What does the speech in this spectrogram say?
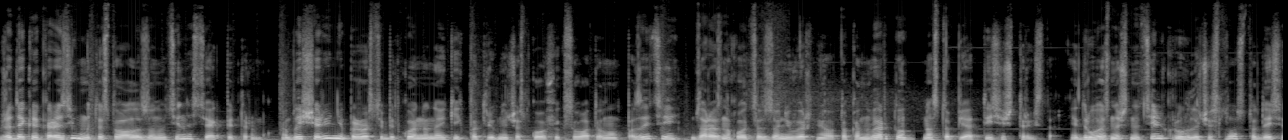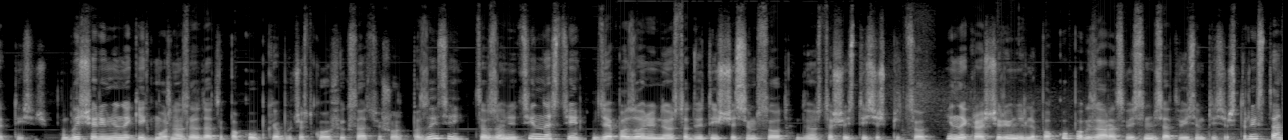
Вже декілька разів ми тестували зону цінності як підтримку. Найближчі рівні при рості біткоїна, на яких потрібно частково фіксувати лонг позиції, зараз знаходиться в зоні верхнього автоконверту на 105 300. І друга значна ціль кругле число 110 тисяч. Найближчі рівні, на яких можна розглядати покупки або часткову фіксацію шорт позицій, це в зоні цінності в діапазоні 92 700 96 500 і найкраще Найкращі рівні для покупок зараз 88 300.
